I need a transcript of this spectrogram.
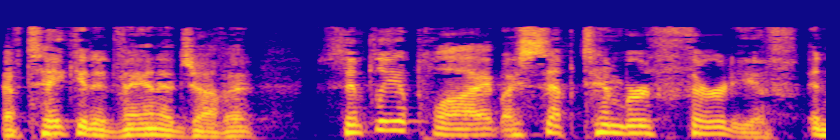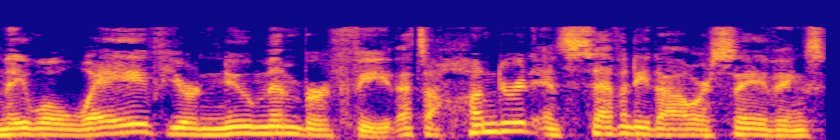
have taken advantage of it. Simply apply by September 30th and they will waive your new member fee. That's $170 savings.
